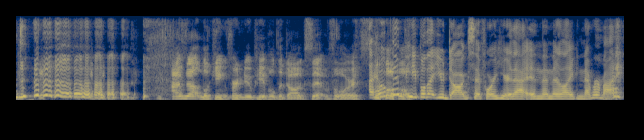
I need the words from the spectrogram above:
I'm not looking for new people to dog sit for. I hope the people that you dog sit for hear that and then they're like, never mind.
